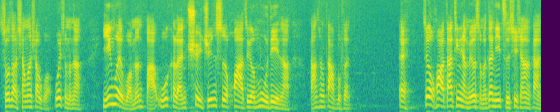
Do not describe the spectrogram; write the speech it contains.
收到相当效果。为什么呢？因为我们把乌克兰去军事化这个目的呢达成大部分。哎，这个话大家听起来没有什么，但你仔细想想看。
